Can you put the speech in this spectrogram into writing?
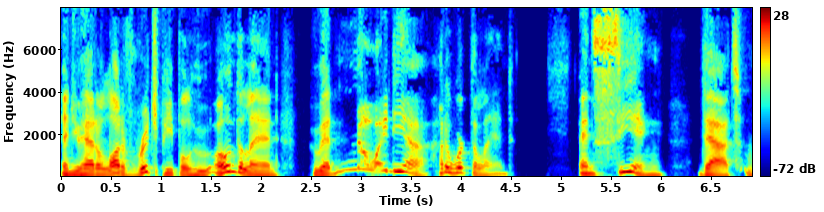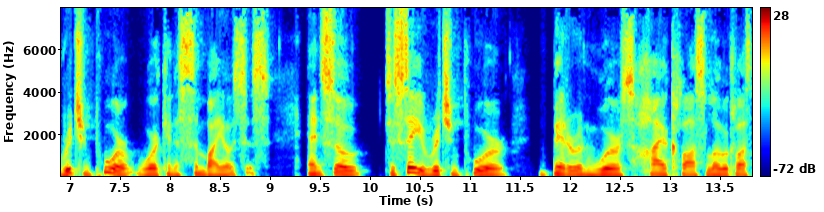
And you had a lot of rich people who owned the land who had no idea how to work the land. And seeing that rich and poor work in a symbiosis. And so to say rich and poor, better and worse, higher class, lower class,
